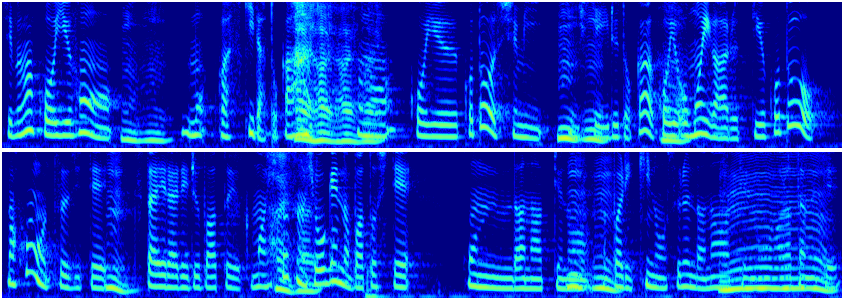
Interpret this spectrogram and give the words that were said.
自分はこういう本をうんうん。もが好きだとか、はいはいはいはい。そのこういうことを趣味にしているとか、こういう思いがあるっていうことを、まあ、本を通じてうん。伝えられる場というか、まあ、一つの表現の場として本棚っていうのはうんうん。やっぱり機能するんだなっていうのを改めて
